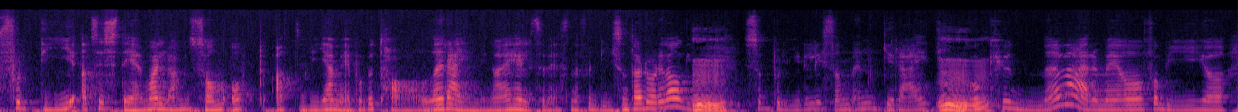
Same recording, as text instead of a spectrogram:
fordi at systemet er lagd sånn opp at vi er med på å betale regninga i helsevesenet for de som tar dårlige valg, så blir det liksom en grei ting å kunne være med og forby og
